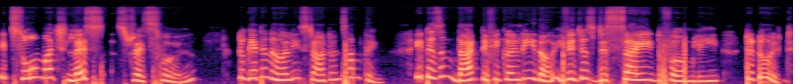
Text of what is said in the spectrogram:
It's so much less stressful to get an early start on something. It isn't that difficult either if you just decide firmly to do it.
